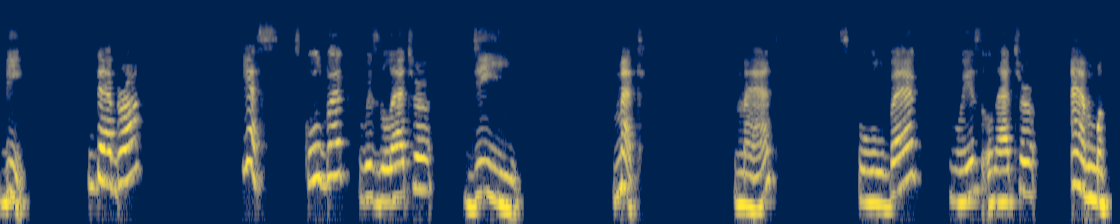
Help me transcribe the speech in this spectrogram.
B. Deborah. Yes, school bag with letter D. Matt. Matt, school bag with letter M.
